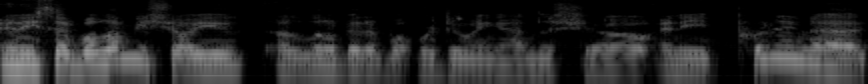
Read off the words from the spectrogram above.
And he said, "Well, let me show you a little bit of what we're doing on the show." And he put in a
